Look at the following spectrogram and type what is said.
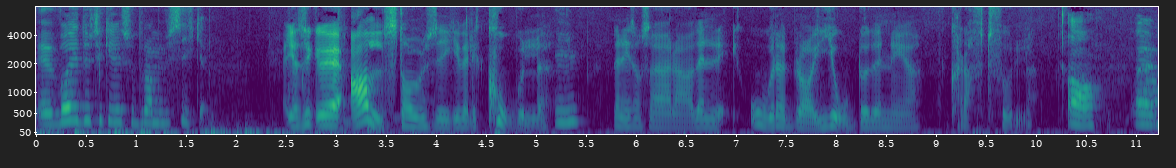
Eh, vad är det du tycker är så bra med musiken? Jag tycker all Star Wars musik är väldigt cool. Mm. Den är som så här, äh, den är oerhört bra gjord och den är kraftfull. Ja. Eh,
